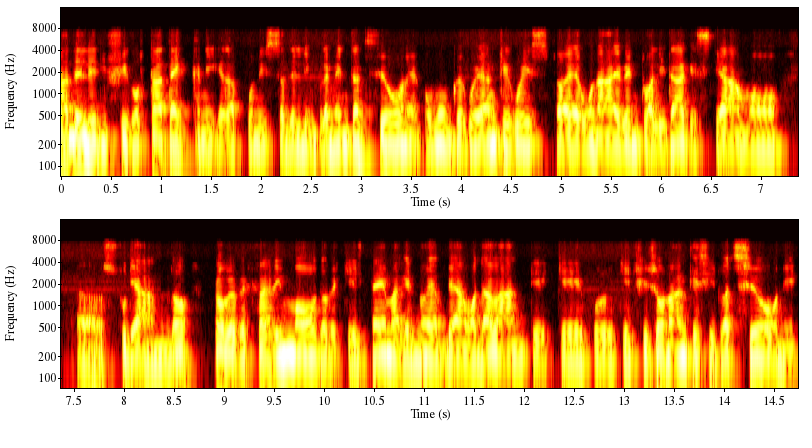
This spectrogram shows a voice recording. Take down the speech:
Ha delle difficoltà tecniche dal punto di vista dell'implementazione, comunque que- anche questa è una eventualità che stiamo eh, studiando proprio per fare in modo, perché il tema che noi abbiamo davanti è che, che ci sono anche situazioni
